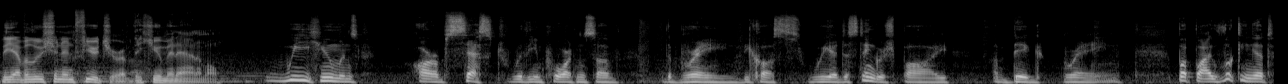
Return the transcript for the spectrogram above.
The Evolution and Future of the Human Animal. We humans are obsessed with the importance of the brain because we are distinguished by a big brain. But by looking at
